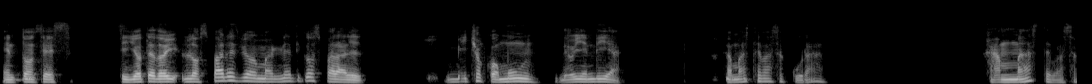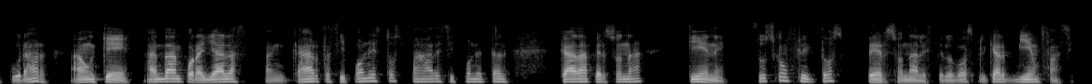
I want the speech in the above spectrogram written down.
Entonces, si yo te doy los pares biomagnéticos para el bicho común de hoy en día, jamás te vas a curar. Jamás te vas a curar, aunque andan por allá las pancartas y pone estos pares y pone tal. Cada persona tiene sus conflictos personales. Te lo voy a explicar bien fácil.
